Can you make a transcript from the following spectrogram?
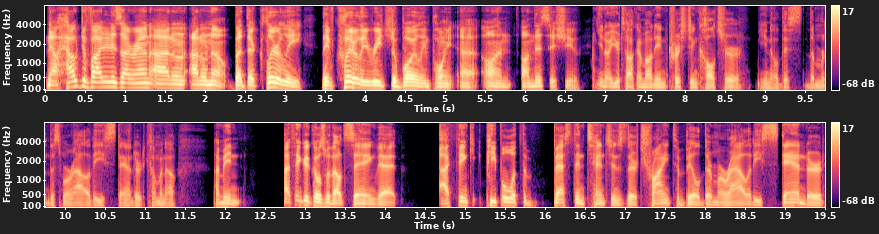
Now, how divided is Iran? I don't I don't know, but they're clearly they've clearly reached a boiling point uh, on on this issue. You know, you're talking about in Christian culture, you know, this the, this morality standard coming up. I mean, I think it goes without saying that I think people with the best intentions they're trying to build their morality standard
